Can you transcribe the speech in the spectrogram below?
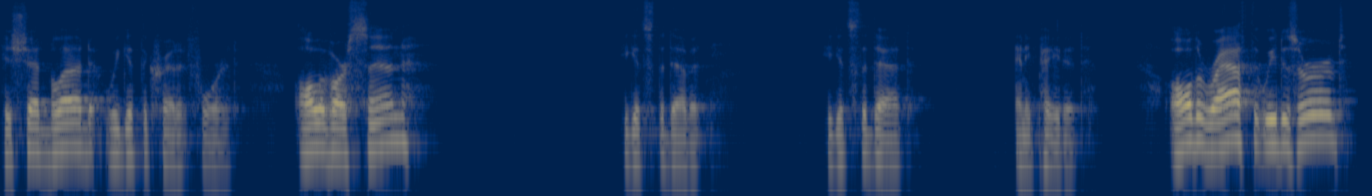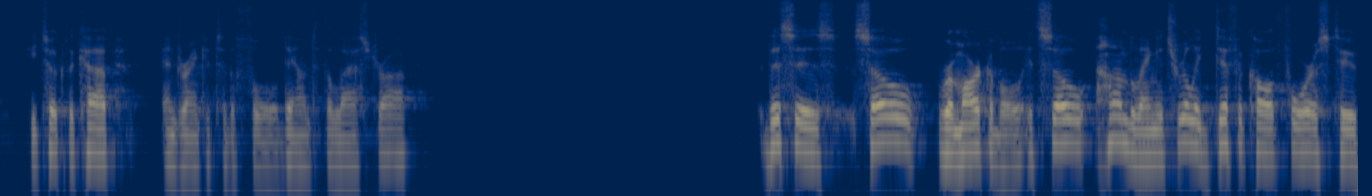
His shed blood, we get the credit for it. All of our sin, he gets the debit. He gets the debt, and he paid it. All the wrath that we deserved, he took the cup and drank it to the full, down to the last drop. This is so remarkable. It's so humbling. It's really difficult for us to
